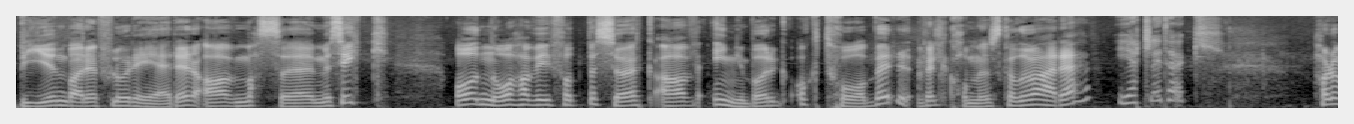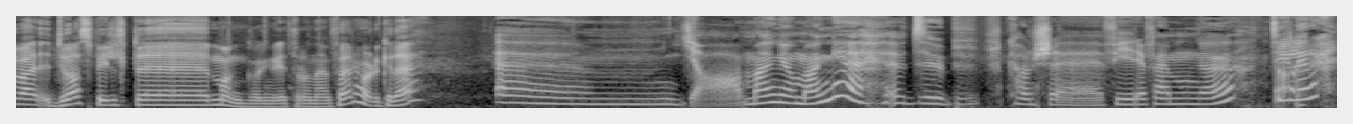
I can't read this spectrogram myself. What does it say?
byen bare florerer av masse musikk. Og nå har vi fått besøk av Ingeborg Oktober. Velkommen skal du være. Hjertelig takk. Har du, vært- du har spilt eh, mange ganger i Trondheim før, har du ikke det? Ehm, ja, mange og mange. Du, kanskje fire-fem ganger tidligere.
